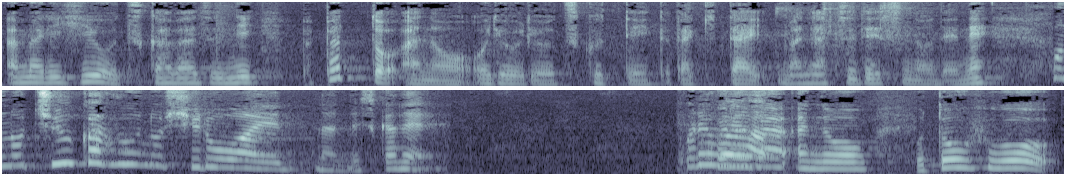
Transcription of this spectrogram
あまり火を使わずにパパッとあのお料理を作っていただきたい真夏ですのでね。この中華風の白あえなんですかね？これはあのお豆腐を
